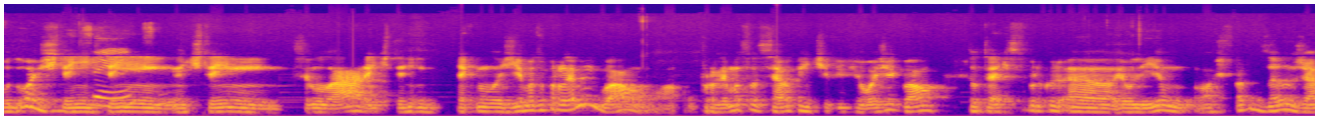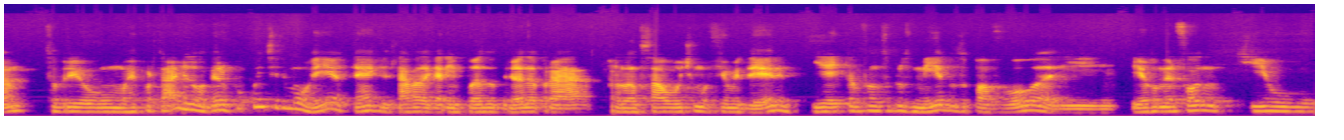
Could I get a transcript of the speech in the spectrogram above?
Mudou, a gente tem, tem, a gente tem celular, a gente tem tecnologia, mas o problema é igual. O problema social que a gente vive hoje é igual. Tanto é que ah, eu li, um, acho que faz uns anos já, sobre uma reportagem do Romero, um pouco antes de ele morrer até, que ele estava garimpando grana para lançar o último filme dele. E aí tava falando sobre os medos, o pavor, e, e o Romero falando que o.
